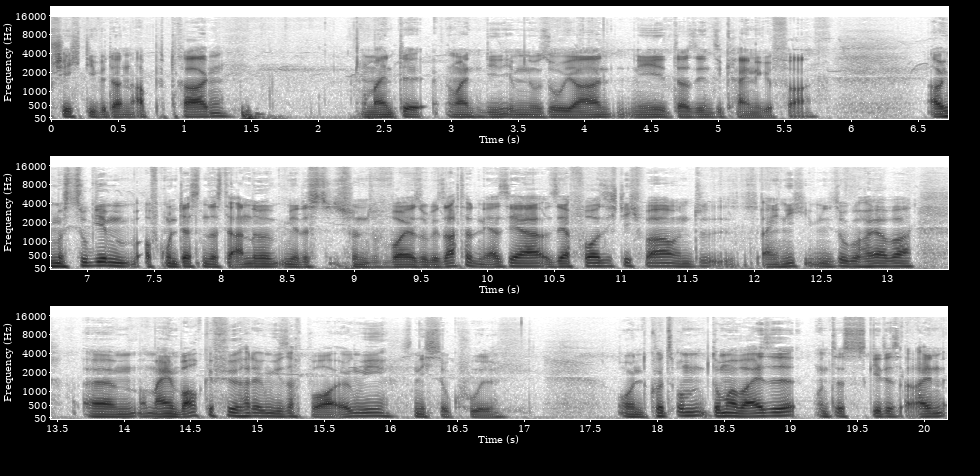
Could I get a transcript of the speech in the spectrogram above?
Schicht, die wir dann abtragen. Meinte, meinten die eben nur so, ja, nee, da sehen sie keine Gefahr. Aber ich muss zugeben, aufgrund dessen, dass der andere mir das schon vorher so gesagt hat und er sehr, sehr vorsichtig war und es eigentlich nicht so geheuer war, ähm, mein Bauchgefühl hat irgendwie gesagt, boah, irgendwie ist nicht so cool. Und kurzum, dummerweise, und das geht jetzt rein,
